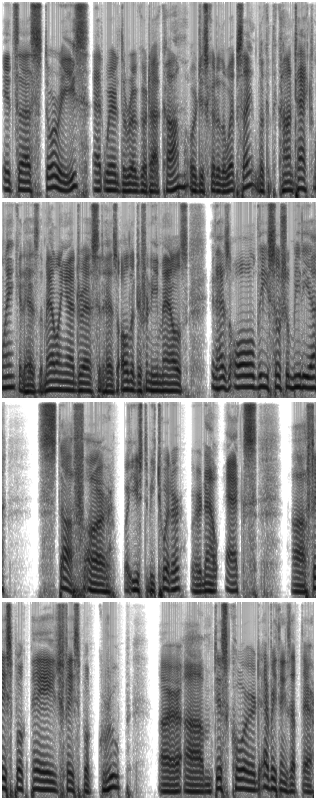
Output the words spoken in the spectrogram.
it's uh, stories at wheredidtheroadgo.com or just go to the website, look at the contact link. It has the mailing address, it has all the different emails, it has all the social media stuff, our what used to be Twitter or now X, uh, Facebook page, Facebook group, our um, Discord, everything's up there.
